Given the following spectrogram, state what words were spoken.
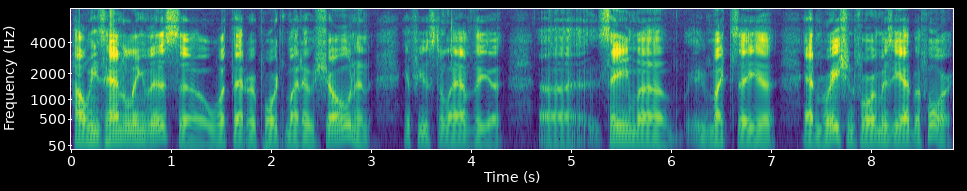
how he's handling this? what that report might have shown, and if you still have the same, you might say, admiration for him as you had before?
